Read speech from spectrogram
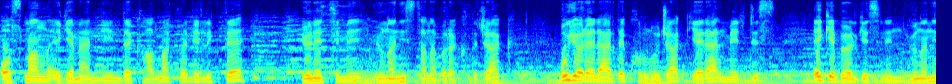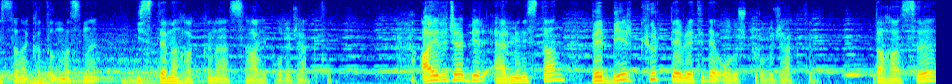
Osmanlı egemenliğinde kalmakla birlikte yönetimi Yunanistan'a bırakılacak. Bu yörelerde kurulacak yerel meclis Ege bölgesinin Yunanistan'a katılmasını isteme hakkına sahip olacaktı. Ayrıca bir Ermenistan ve bir Kürt devleti de oluşturulacaktı. Dahası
